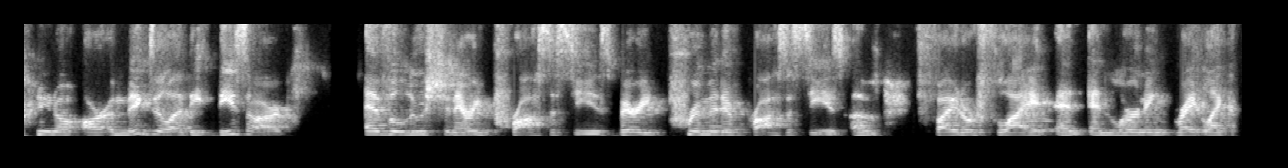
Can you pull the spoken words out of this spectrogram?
you know, our amygdala, the, these are evolutionary processes, very primitive processes of fight or flight and, and learning, right? Like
